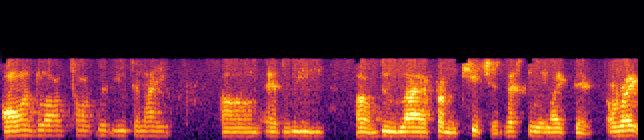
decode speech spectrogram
on Blog Talk with you tonight um, as we um, do live from the kitchen. Let's do it like that. All right?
